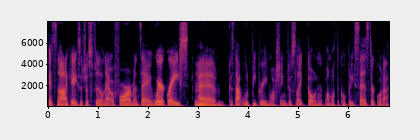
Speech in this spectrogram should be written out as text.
it's not a case of just filling out a form and saying we're great, um, Mm. because that would be greenwashing, just like going on what the company says they're good at.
